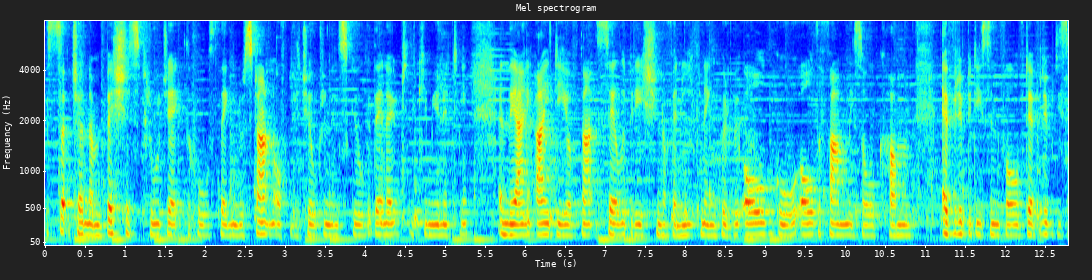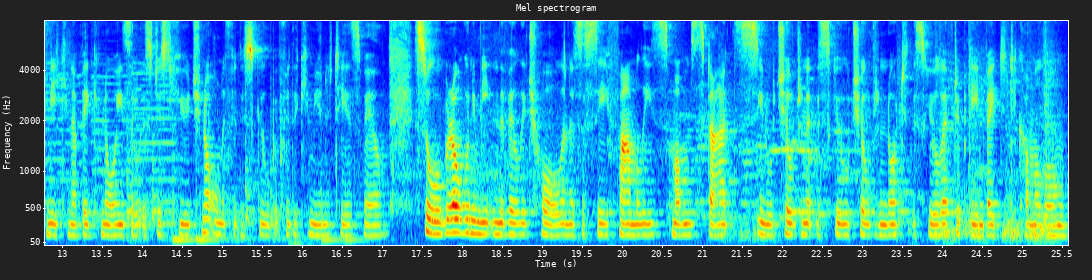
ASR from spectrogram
It's such an ambitious project, the whole thing. You're starting off with the children in school, but then out to the community. And the idea of that celebration of an evening where we all go, all the families all come, everybody's involved, everybody's making a big noise. It was just huge, not only for the school, but for the community as well. So we're all going to meet in the village hall. And as I say, families, mums, dads, you know, children at the school, children children not at the school, everybody invited to come along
